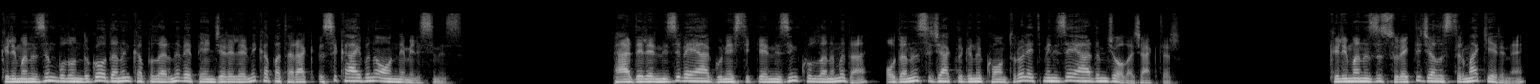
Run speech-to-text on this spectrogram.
klimanızın bulunduğu odanın kapılarını ve pencerelerini kapatarak ısı kaybını önlemelisiniz. Perdelerinizi veya güneşliklerinizin kullanımı da odanın sıcaklığını kontrol etmenize yardımcı olacaktır. Klimanızı sürekli çalıştırmak yerine,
